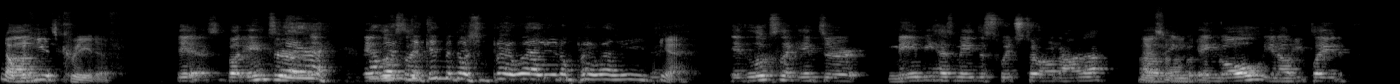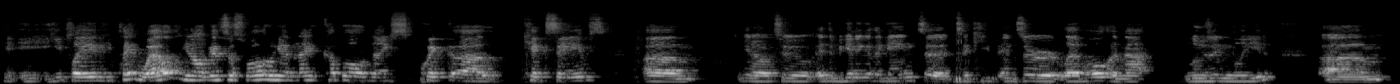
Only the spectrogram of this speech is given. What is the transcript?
no, but Um, he is creative. Yes, but Inter. Yeah, It, it and looks when the like team doesn't play well, you don't play well either. Yeah. it looks like Inter maybe has made the switch to Onana um, in, in goal. You know, he played. He, he played. He played well. You know, against the Swallow, he had a nice couple of nice quick uh, kick saves. Um, you know, to at the beginning of the game to to keep Inter level and not losing the lead. Um,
